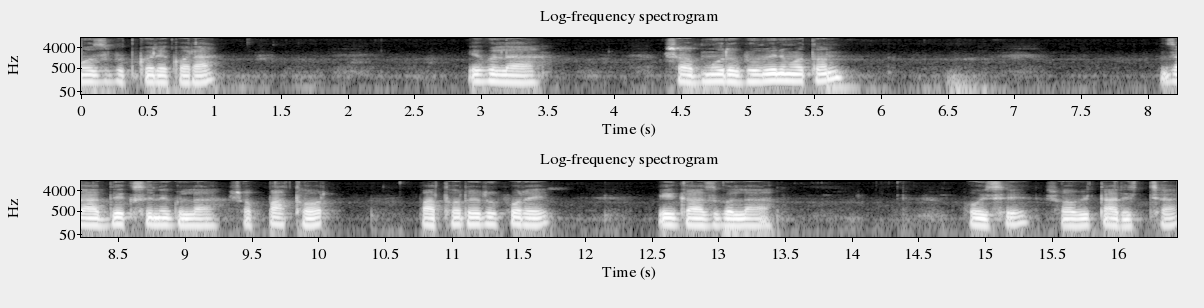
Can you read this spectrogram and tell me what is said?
মজবুত করে করা। এগুলা সব মরুভূমির মতন। যা দেখছেন এগুলা সব পাথর। পাথরের উপরে এই গাছগুলা হয়েছে সবই তার ইচ্ছা,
